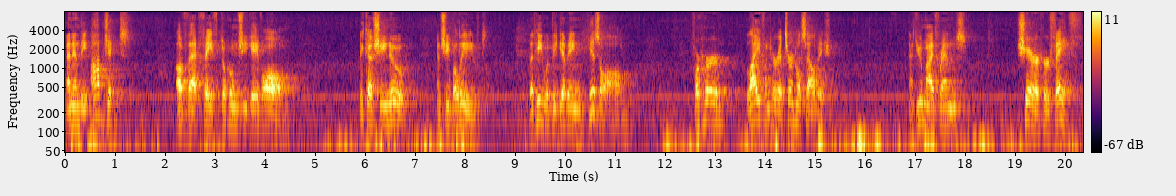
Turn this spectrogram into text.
and in the object of that faith to whom she gave all, because she knew and she believed that he would be giving his all for her life and her eternal salvation. And you, my friends, share her faith.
